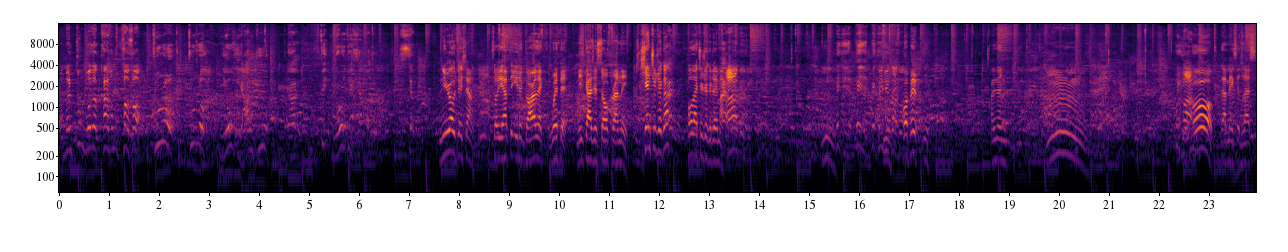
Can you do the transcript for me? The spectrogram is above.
我们中国的开封特色，猪肉、猪肉、牛、羊、猪，呃， 最牛肉最香了，香。牛肉最香。So you have to eat a garlic with it. These guys are so friendly. 先吃这个，后来吃这个对吗？啊，对对。嗯，配进去，配进配配进去大我做。配。嗯。And then, mmm. 你妈， Oh, that makes it less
